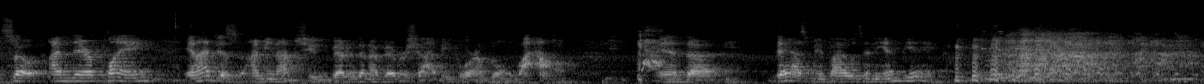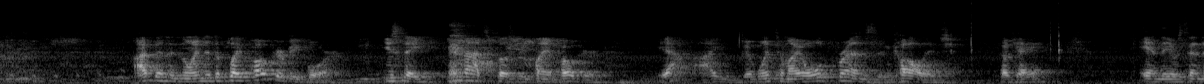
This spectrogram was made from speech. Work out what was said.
so I'm there playing, and I just, I mean, I'm shooting better than I've ever shot before. I'm going, wow. And uh, they asked me if I was in the NBA. I've been anointed to play poker before. You say, you're not supposed to be playing poker. Yeah, I went to my old friends in college, okay? And they were saying,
